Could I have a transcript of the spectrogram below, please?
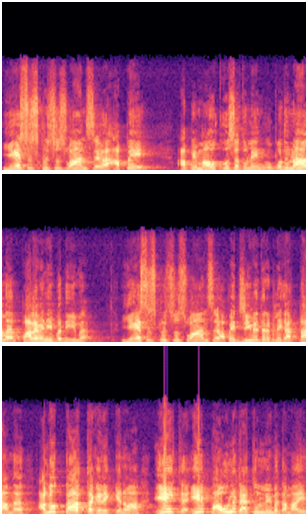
යේසුස් ක්‍රිස්තුස් වහන්සේව අපේ අපි මව්කුස තුලින් උපදුනාම පළවෙනි ඉපදීම යේසුස් ක්‍රිස්තුස් වහන්සේ අපේ ජීවිතයට පිළිගත්තාම අලුත් තාත්තා කෙනෙක් එනවා. ඒක ඒ පවුලට ඇතුල් වීම තමයි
